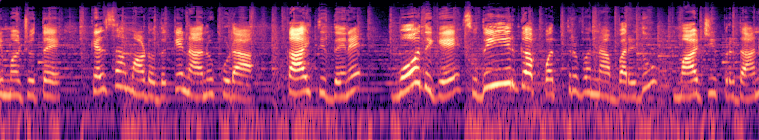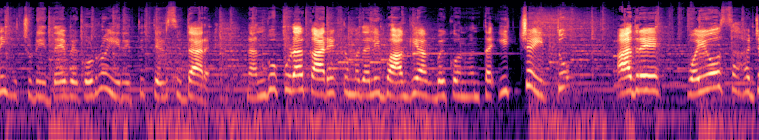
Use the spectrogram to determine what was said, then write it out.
ನಿಮ್ಮ ಜೊತೆ ಕೆಲಸ ಮಾಡೋದಕ್ಕೆ ನಾನು ಕೂಡ ಕಾಯ್ತಿದ್ದೇನೆ. ಮೋದಿಗೆ ಸುದೀರ್ಘ ಪತ್ರವನ್ನ ಬರೆದು ಮಾಜಿ ಪ್ರಧಾನಿ ಎಚ್ ಡಿ ದೇವೇಗೌಡರು ಈ ರೀತಿ ತಿಳಿಸಿದ್ದಾರೆ. ನನಗೂ ಕೂಡ ಕಾರ್ಯಕ್ರಮದಲ್ಲಿ ಭಾಗಿಯಾಗಬೇಕು ಅನ್ನುವಂಥ ಇಚ್ಛೆ ಇತ್ತು. ಆದರೆ ವಯೋಸಹಜ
